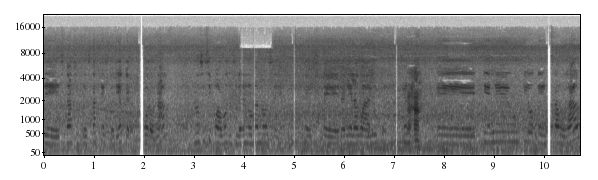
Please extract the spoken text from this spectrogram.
de esta supuesta gestoría coronado. No sé si podamos decir el nombre, no sé, este, Daniela Guadalupe. Ajá. Eh, tiene un tío que es abogado.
